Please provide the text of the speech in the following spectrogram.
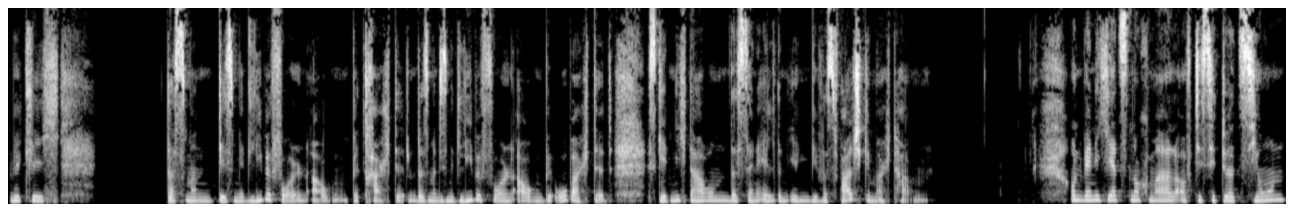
wirklich dass man das mit liebevollen Augen betrachtet und dass man das mit liebevollen Augen beobachtet. Es geht nicht darum, dass deine Eltern irgendwie was falsch gemacht haben. Und wenn ich jetzt nochmal auf die Situation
